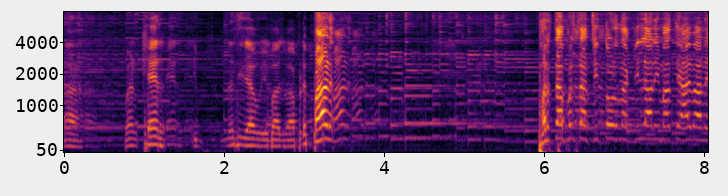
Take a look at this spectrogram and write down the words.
હા. પણ ખેર નથી જવું એ બાજુ. આપણે પણ ફરતા ફરતા ચિત્તોડના કિલ્લાની માથે આવ્યા ને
